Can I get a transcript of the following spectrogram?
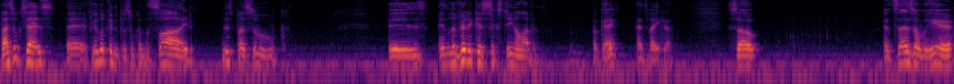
Pasuk says, uh, if you look at the pasuk on the side, this pasuk is in Leviticus sixteen eleven. Okay, that's Vaikra. So it says over here.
